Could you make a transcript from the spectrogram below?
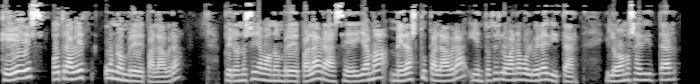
que es otra vez un hombre de palabra. Pero no se llama un nombre de palabra, se llama Me das tu palabra y entonces lo van a volver a editar. Y lo vamos a editar,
